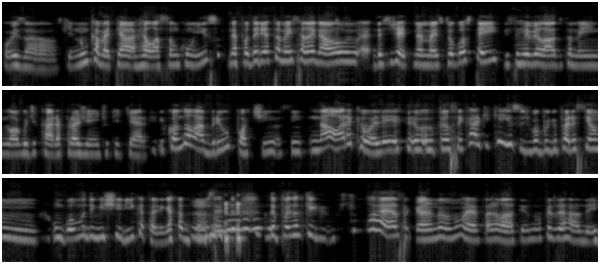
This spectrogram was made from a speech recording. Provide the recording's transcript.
coisa que nunca vai ter a relação com isso, né? Poderia também ser legal é, desse jeito, né? Mas eu gostei de ser revelado também logo de cara pra gente o que que era. E quando ela abriu o potinho, assim, na hora que eu olhei, eu, eu pensei, cara, o que que é isso? Tipo, porque parecia um, um gomo de mexerica, tá ligado? Uhum. Depois eu fiquei, que porra é essa, cara? Não, não é, para lá, tem uma coisa errada aí.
